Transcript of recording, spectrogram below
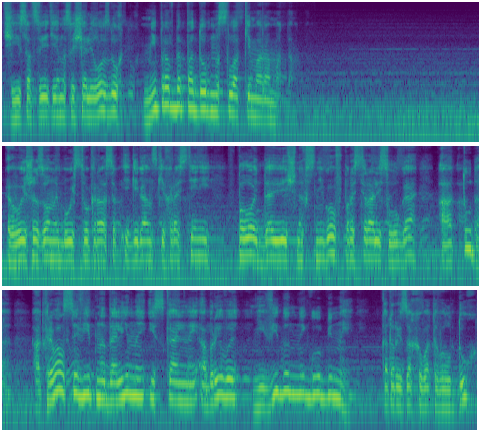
чьи соцветия насыщали воздух неправдоподобно сладким ароматом. Выше зоны буйства красок и гигантских растений, вплоть до вечных снегов, простирались луга, а оттуда – открывался вид на долины и скальные обрывы невиданной глубины, который захватывал дух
